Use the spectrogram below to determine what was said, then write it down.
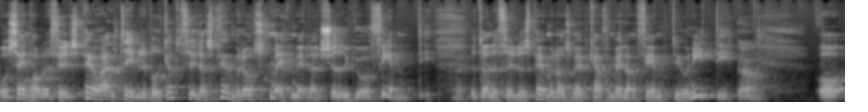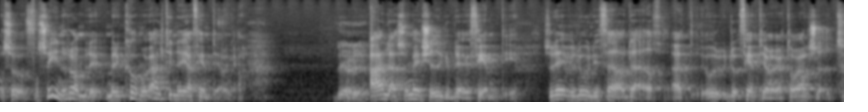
Och sen har det fyllts på alltid. Men det brukar inte fyllas på med de som är mellan 20 och 50. Utan det fylls på med de som är kanske mellan 50 och 90. ja. Och så försvinner de. Men det, men det kommer alltid nya 50-åringar. Det gör det. Alla som är 20 blir ju 50. Så det är väl ungefär där. Att, och då- 50-åringar tar aldrig slut.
